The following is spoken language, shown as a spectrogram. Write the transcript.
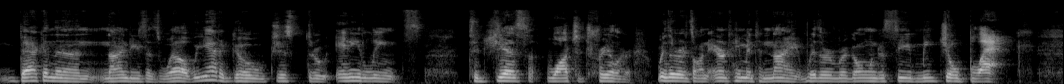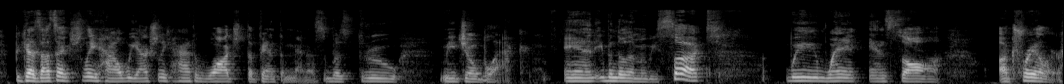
back in the 90s as well, we had to go just through any links to just watch a trailer, whether it's on Entertainment Tonight, whether we're going to see Meet Joe Black, because that's actually how we actually had to watch The Phantom Menace was through Meet Joe Black. And even though the movie sucked, we went and saw a trailer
